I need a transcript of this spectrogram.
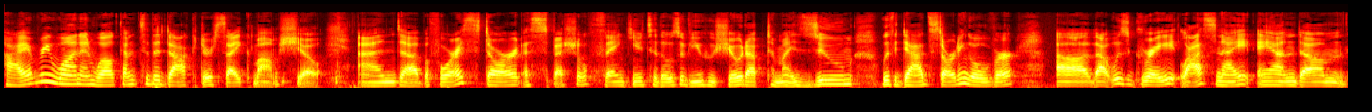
Hi, everyone, and welcome to the Dr. Psych Mom Show. And uh, before I start, a special thank you to those of you who showed up to my Zoom with Dad starting over. Uh, that was great last night and um,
